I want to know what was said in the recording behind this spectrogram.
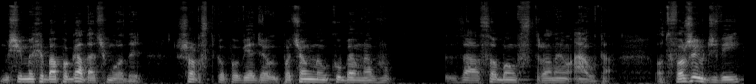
Musimy chyba pogadać, młody. Szorstko powiedział i pociągnął Kubę na w... za sobą w stronę auta. Otworzył drzwi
